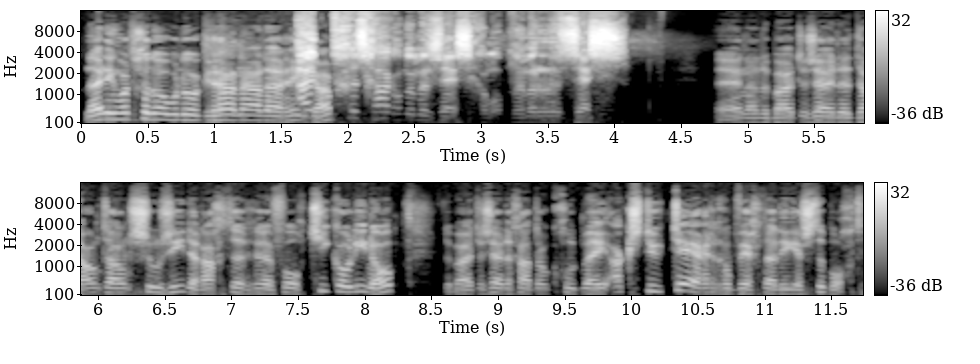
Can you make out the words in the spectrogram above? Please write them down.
Leiding wordt genomen door Granada Renka. Uitgeschakeld nummer 6, galop nummer 6. En aan de buitenzijde Downtown Suzy. Daarachter uh, volgt Cicolino. De buitenzijde gaat ook goed mee. Axtuter op weg naar de eerste bocht.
